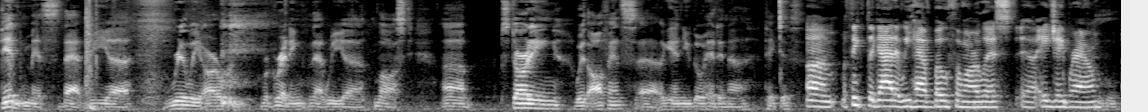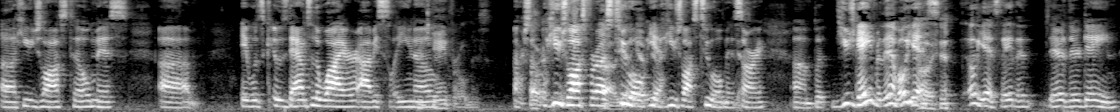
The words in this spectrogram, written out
did miss that we uh, really are regretting that we uh, lost. Uh, starting with offense, uh, again, you go ahead and uh, take this. Um, I think the guy that we have both on our list, uh, AJ Brown, mm-hmm. huge loss to Ole Miss. Um, it was it was down to the wire, obviously. You know, huge gain for Ole Miss. Or, sorry, oh. huge loss for us oh, too. Yeah, yeah, yeah, huge loss to Ole Miss. Yeah. Sorry, um, but huge gain for them. Oh yes, oh, yeah. oh yes, they they're their gain.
